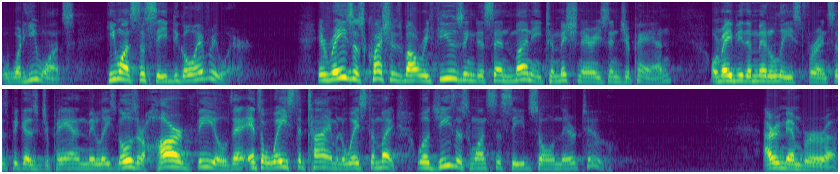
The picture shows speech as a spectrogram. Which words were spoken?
or what he wants. He wants the seed to go everywhere. It raises questions about refusing to send money to missionaries in Japan or maybe the Middle East, for instance, because Japan and the Middle East, those are hard fields and it's a waste of time and a waste of money. Well, Jesus wants the seed sown there too. I remember uh,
